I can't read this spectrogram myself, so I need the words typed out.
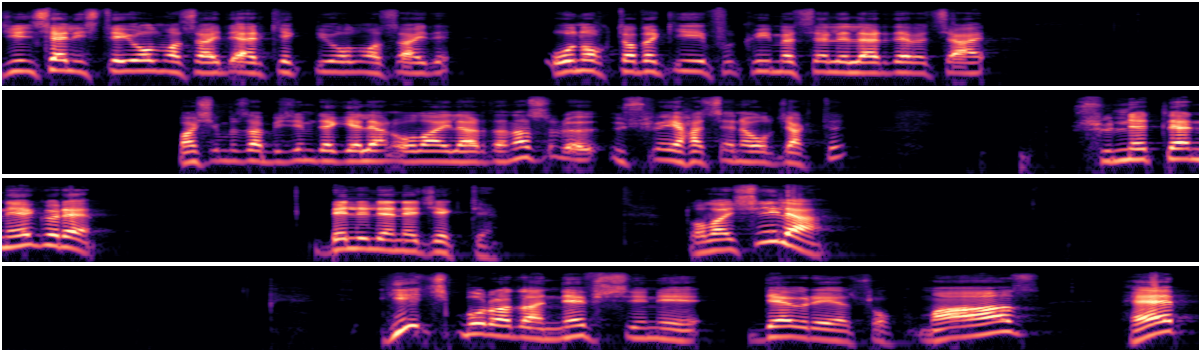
Cinsel isteği olmasaydı, erkekliği olmasaydı, o noktadaki fıkhi meselelerde vesaire başımıza bizim de gelen olaylarda nasıl üsve-i hasene olacaktı? Sünnetler neye göre belirlenecekti? Dolayısıyla hiç burada nefsini devreye sokmaz. Hep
